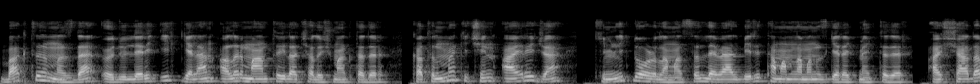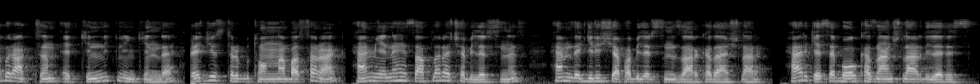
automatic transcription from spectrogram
Baktığımızda ödülleri ilk gelen alır mantığıyla çalışmaktadır. Katılmak için ayrıca Kimlik doğrulaması level 1'i tamamlamanız gerekmektedir. Aşağıda bıraktığım etkinlik linkinde Register butonuna basarak hem yeni hesaplar açabilirsiniz hem de giriş yapabilirsiniz arkadaşlar. Herkese bol kazançlar dileriz.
